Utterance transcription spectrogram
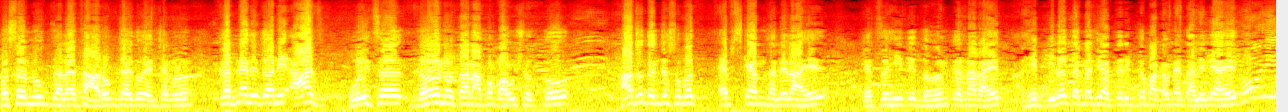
फसवणूक झाल्याचा आरोप जो आहे तो यांच्याकडून करण्यात येतो. आणि आज होळीचं दहन होताना आपण पाहू शकतो हा जो त्यांच्यासोबत ऍप स्कॅम झालेला आहे त्याचंही ते दहन करणार आहेत. हे बिलं त्यांना जी अतिरिक्त पाठवण्यात आलेली आहेत. होळी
